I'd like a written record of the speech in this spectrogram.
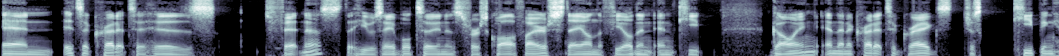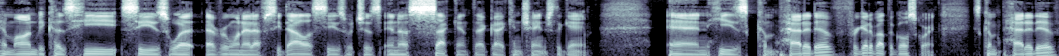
And it's a credit to his fitness that he was able to in his first qualifier stay on the field and, and keep going. And then a credit to Greg's just keeping him on because he sees what everyone at FC Dallas sees, which is in a second that guy can change the game and he's competitive. Forget about the goal scoring. He's competitive.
